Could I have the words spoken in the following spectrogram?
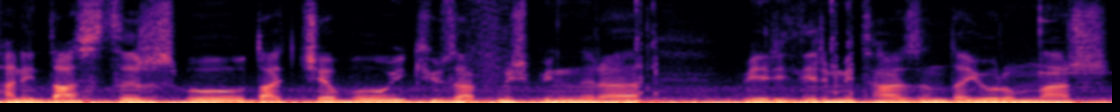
Hani Duster bu, Dacia bu 260 bin lira verilir mi tarzında yorumlar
